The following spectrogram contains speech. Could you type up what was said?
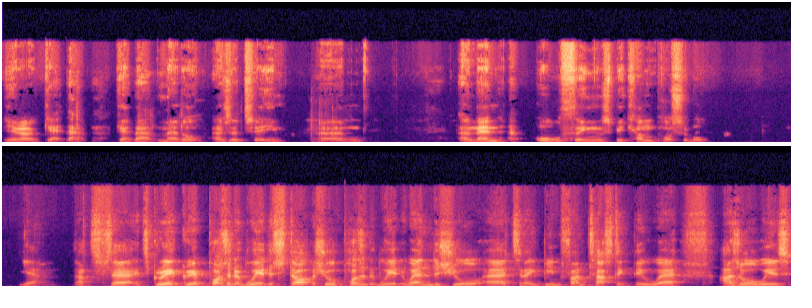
you know, get that get that medal as a team, and and then all things become possible. Yeah, that's uh, it's great, great positive way to start the show, positive way to end the show uh, tonight. Been fantastic to, uh, as always,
